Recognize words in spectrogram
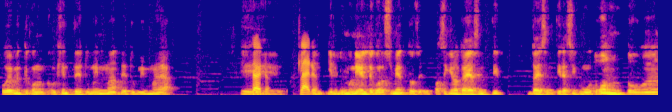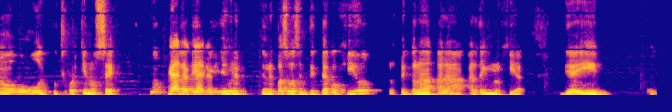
obviamente con, con, gente de tu misma, de tu misma edad. Eh, claro, claro. Y, el mismo nivel de conocimiento, así que no te vayas a sentir, no te vayas a sentir así como tonto, o, oh, pucha, ¿por qué no sé? No, claro, claro. Es, un, es, un, espacio para sentirte acogido respecto a la, a la, a la tecnología. De ahí eh,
